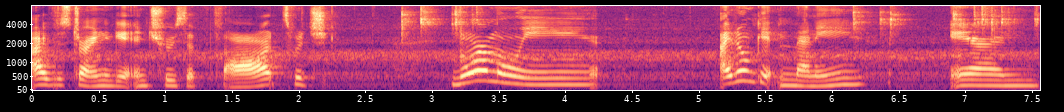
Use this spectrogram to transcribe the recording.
I was starting to get intrusive thoughts, which normally I don't get many, and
